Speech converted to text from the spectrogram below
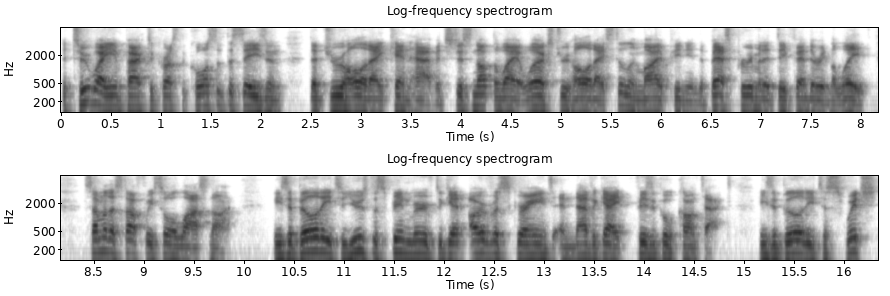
a two way impact across the course of the season that Jrue Holiday can have. It's just not the way it works. Jrue Holiday, still, in my opinion, the best perimeter defender in the league. Some of the stuff we saw last night, his ability to use the spin move to get over screens and navigate physical contact, his ability to switch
